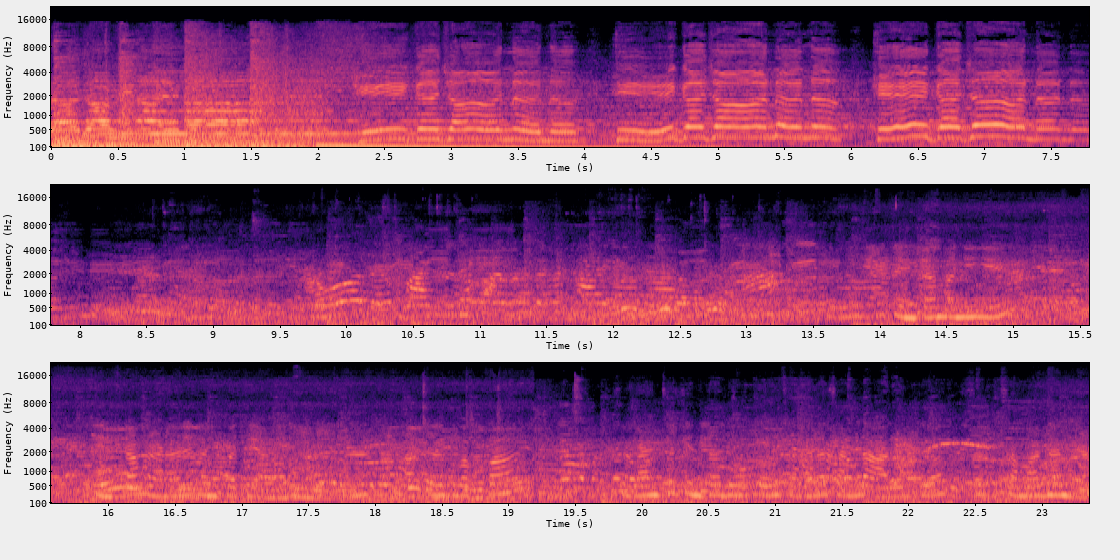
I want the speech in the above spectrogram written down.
राजा विनायका। हे गजा हे गजानन हे गजानन। चिंतामणी हे चिंता हरणारे गणपती आहे तर बाप्पा सगळ्यांचं चिंता दूर करून सगळ्यांना चांगलं आरोग्य समाधान द्या.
